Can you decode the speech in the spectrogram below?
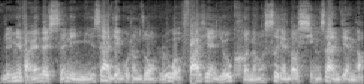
人民法院在审理民事案件过程中，如果发现有可能涉嫌到刑事案件的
